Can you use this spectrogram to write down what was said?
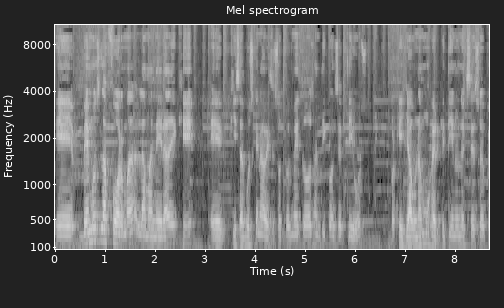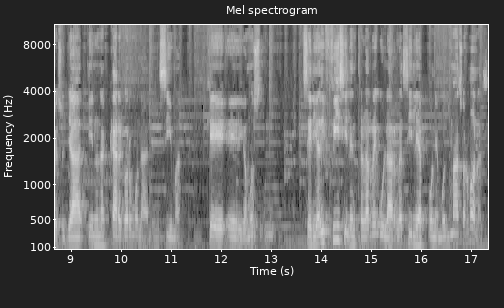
eh, vemos la forma, la manera de que eh, quizás busquen a veces otros métodos anticonceptivos, porque ya una mujer que tiene un exceso de peso ya tiene una carga hormonal encima que, eh, digamos, sería difícil entrar a regularla si le ponemos más hormonas.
